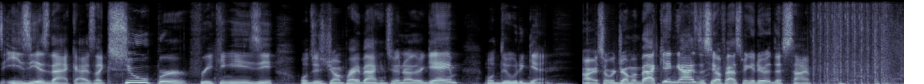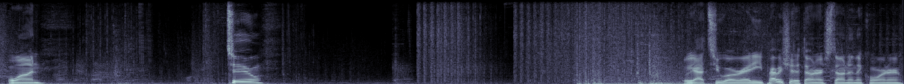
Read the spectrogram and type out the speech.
It's easy as that, guys. Like super freaking easy. We'll just jump right back into another game. We'll do it again. All right, so we're jumping back in, guys. Let's see how fast we can do it this time. One. Two. We got two already. Probably should have thrown our stun in the corner.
